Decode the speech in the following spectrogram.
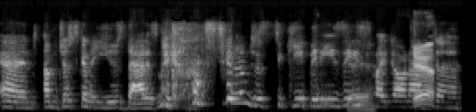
And I'm just gonna use that as my costume just to keep it easy, Yeah, yeah. so I don't Yeah. have to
